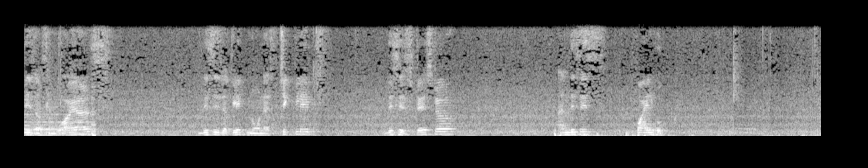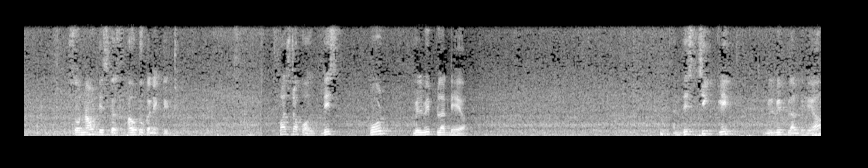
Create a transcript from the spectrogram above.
These are some wires. This is a clip known as chick clips. This is tester. And this is file hook. So now discuss how to connect it. First of all this cord will be plugged here. And this chick clip will be plugged here.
